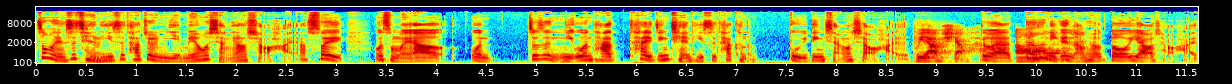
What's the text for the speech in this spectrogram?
重点是，前提嗯是他就也没有想要小孩啊，所以为什么要问？就是你问他，他已经前提是他可能不一定想要小孩的。不要小孩。对啊，哦但是你跟你男朋友都要小孩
